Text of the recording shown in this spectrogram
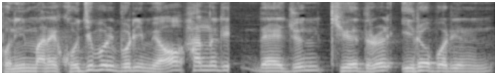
본인만의 고집을 부리며 하늘이 내준 기회들을 잃어버리는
